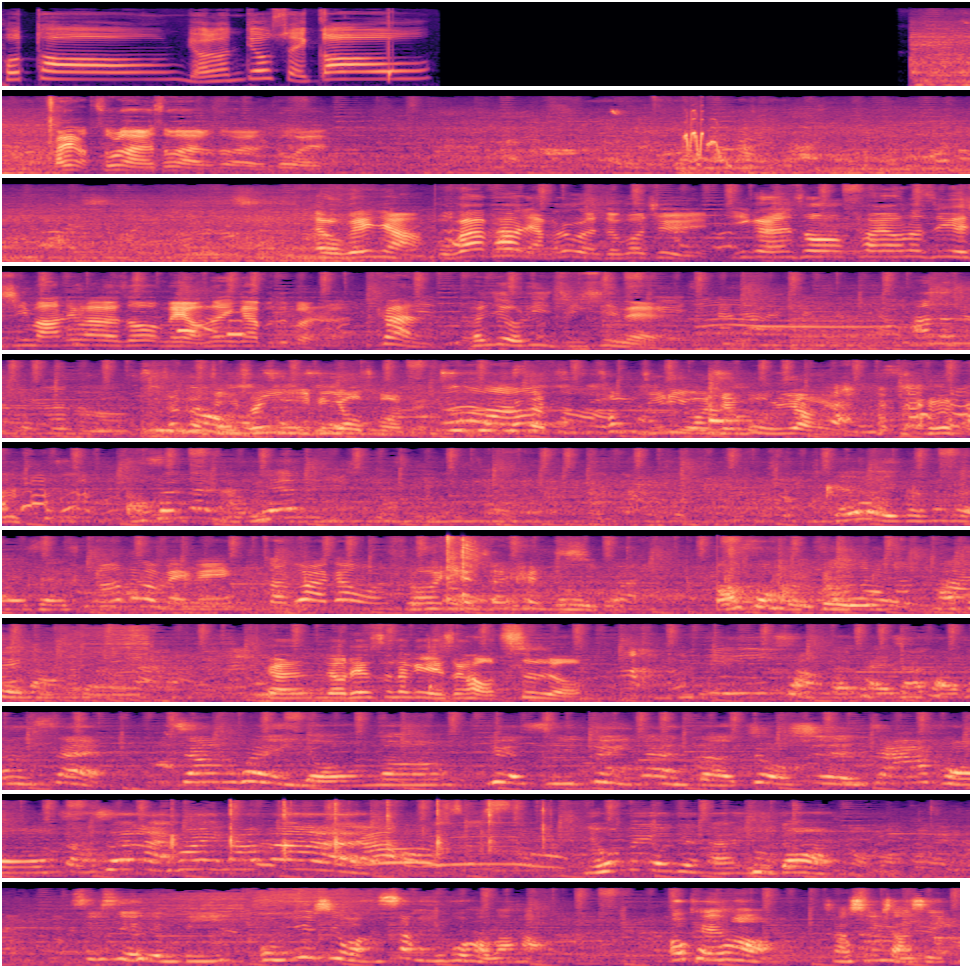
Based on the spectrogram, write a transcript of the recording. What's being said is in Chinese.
扑通，有人丢水沟。哎呦，出来了，出来了，出来了，各位。哎，我跟你讲，我刚刚看到两个路人走过去，一个人说飘飘那是月溪吗？另外一个说没有，那应该不是本人。看，很有立即性哎。他那是什么？这个紧身衣一定要穿的，这个冲击力完全不一样哎。唐山在哪边？给我一个那个 S S。然后那个美眉转过来跟我说，眼神很奇怪。我要送给这一位，他最大声。看聊天室那个眼神好刺哦。第一场的凯霞挑战赛。将会由呢岳西对战的就是嘉宏，掌声来欢迎他们。你会不会有点难移动？是不是有点逼？我们岳西往上一步好不好？OK 哈，小心小心。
